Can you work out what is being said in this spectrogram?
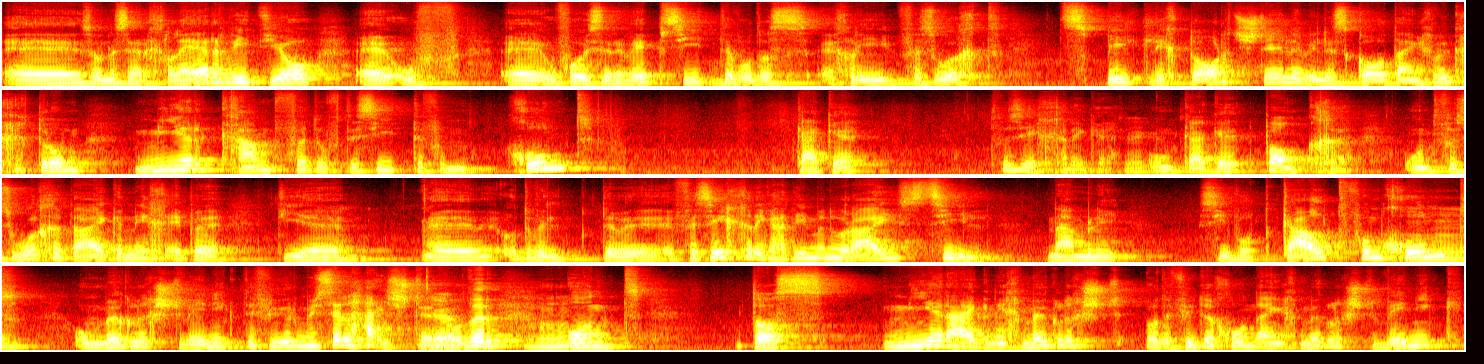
äh, so ein Erklärvideo äh, auf, äh, auf unserer Webseite, mhm. wo das ein bisschen versucht, das bildlich darzustellen, weil es geht eigentlich wirklich darum, wir kämpfen auf der Seite des Kunden gegen die Versicherungen gegen. und gegen die Banken und versuchen eigentlich eben die, äh, oder weil die Versicherung hat immer nur ein Ziel, nämlich sie will Geld vom Kunden mhm. und möglichst wenig dafür müssen leisten, ja. oder? Mhm. Und dass wir eigentlich möglichst oder für den Kunden eigentlich möglichst wenig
